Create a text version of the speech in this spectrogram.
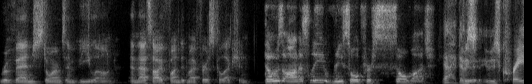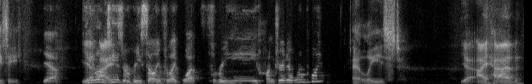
revenge storms and vlone and that's how i funded my first collection Those honestly resold for so much. Yeah, that was Dude. It was crazy. Yeah. yeah Elon I, tees were reselling for like what, 300 at one point? At least. Yeah, I had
